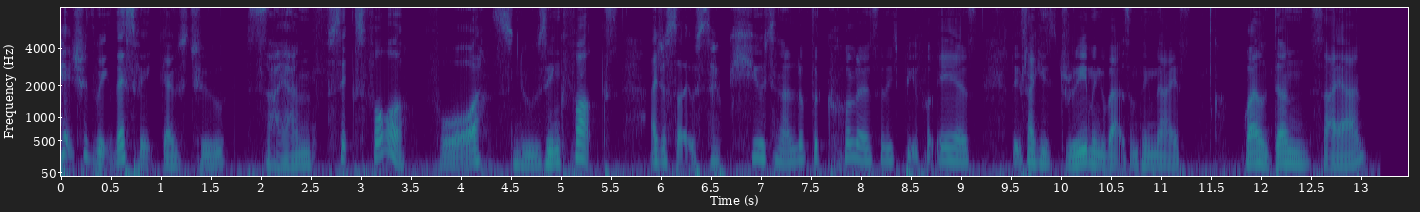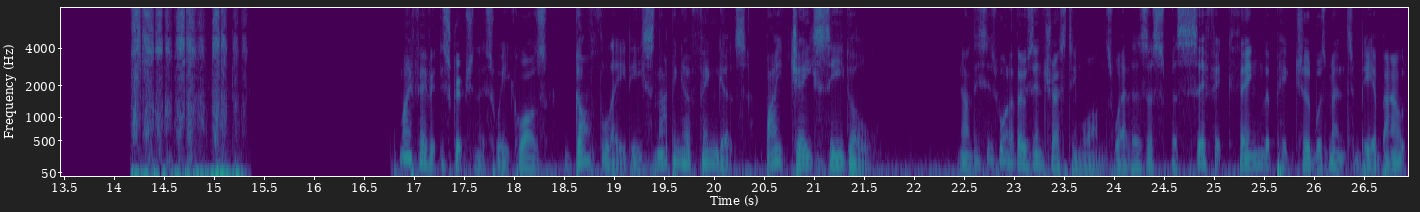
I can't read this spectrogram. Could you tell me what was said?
Picture of the week this week goes to Cyan64 for Snoozing Fox. I just thought it was so cute and I love the colours and his beautiful ears. Looks like he's dreaming about something nice. Well done, Cyan. My favourite description this week was Goth Lady Snapping Her Fingers by Jay Siegel. Now, this is one of those interesting ones where there's a specific thing the picture was meant to be about.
